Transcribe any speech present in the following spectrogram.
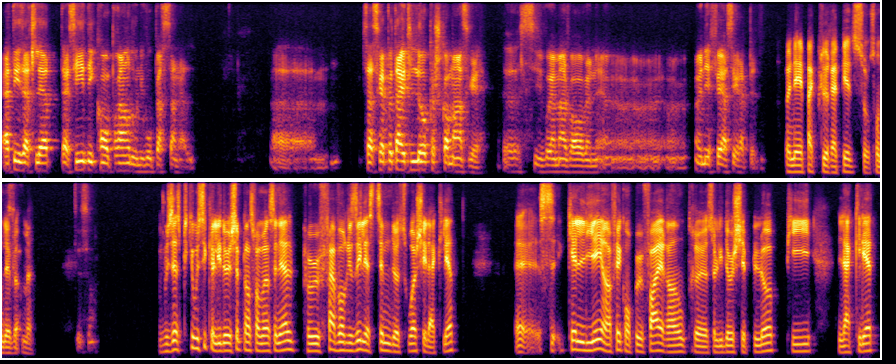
à tes athlètes, essayer de les comprendre au niveau personnel. Euh, ça serait peut-être là que je commencerais, euh, si vraiment je vais avoir un effet assez rapide un impact plus rapide sur son développement. C'est ça. Vous expliquez aussi que le leadership transformationnel peut favoriser l'estime de soi chez l'athlète. Euh, quel lien, en fait, qu'on peut faire entre euh, ce leadership-là puis l'athlète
